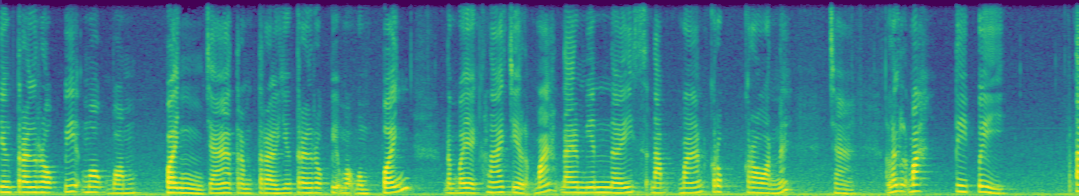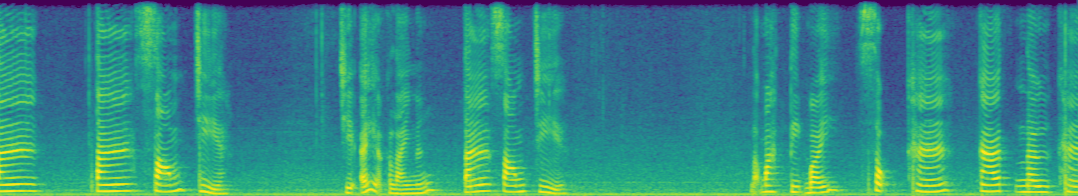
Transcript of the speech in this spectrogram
យើងត្រូវរកពាក្យមកបំពេញចាត្រឹមត្រូវយើងត្រូវរកពាក្យមកបំពេញដើម្បីឲ្យคล้ายជាល្បះដែលមានន័យស្ដាប់បានគ្រប់គ្រាន់ណាចាឥឡូវល្បះទី2តា តាសំជា ជាអីអាកន្លែងហ្នឹងតាសំជាល្បះទី3សុខាកើតនៅខែ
